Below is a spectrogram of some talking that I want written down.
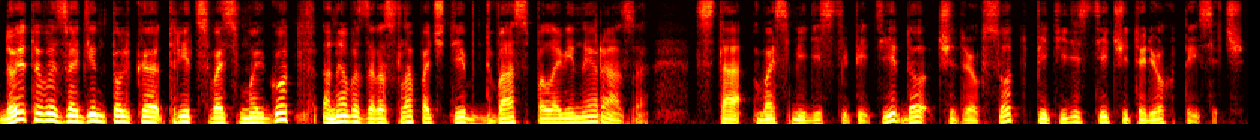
До этого за один только 38 год она возросла почти в два с половиной раза – 185 до 454 тысяч.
